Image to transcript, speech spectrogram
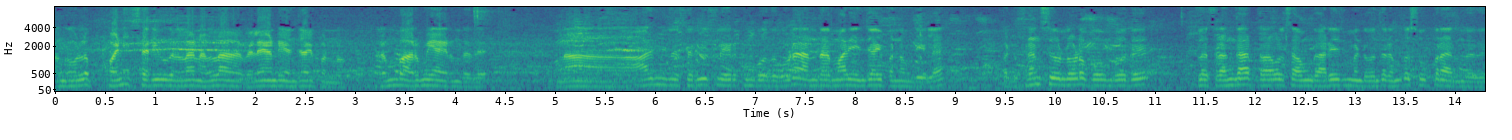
அங்கே உள்ள பனி சரிவுகள்லாம் நல்லா விளையாண்டு என்ஜாய் பண்ணோம். ரொம்ப அருமையாக இருந்தது. நான் ஆர்மியில் சர்வீஸில் இருக்கும்போது கூட அந்த மாதிரி என்ஜாய் பண்ண முடியல. பட் ஃப்ரெண்ட்ஸுகளோடு போகும்போது ப்ளஸ் ரங்கா ட்ராவல்ஸ் அவங்க அரேஞ்ச்மெண்ட் வந்து ரொம்ப சூப்பராக இருந்தது.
